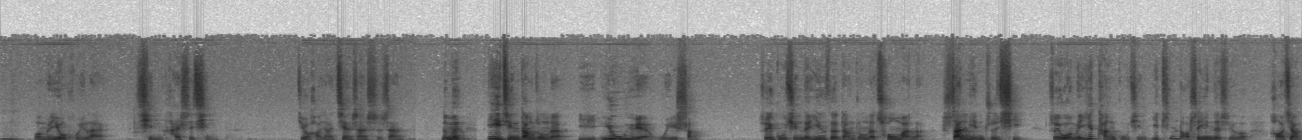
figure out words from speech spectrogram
嗯，我们又回来，琴还是琴，就好像见山是山。那么《易经》当中呢，以悠远为上，所以古琴的音色当中呢，充满了山林之气。所以我们一弹古琴，一听到声音的时候，好像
